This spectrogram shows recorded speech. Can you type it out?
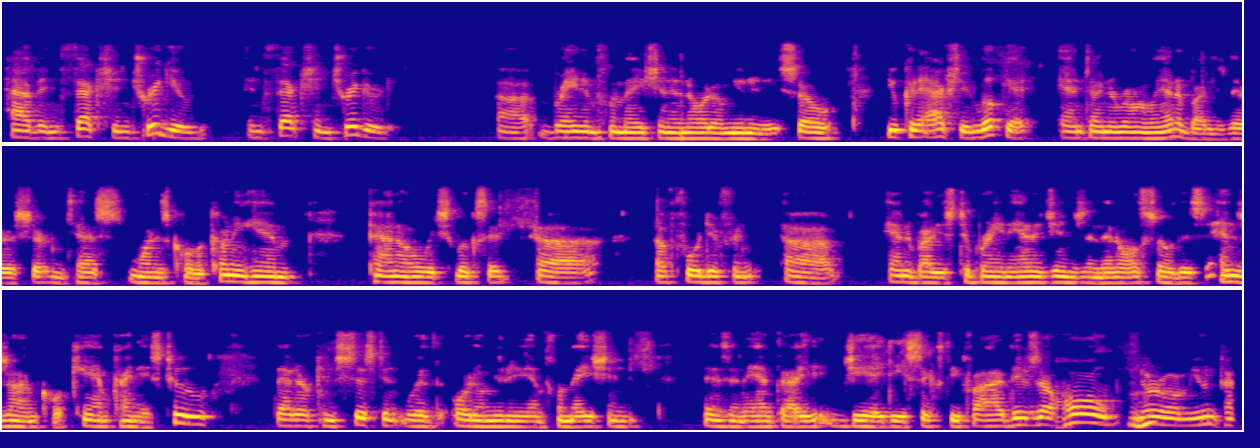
have infection triggered infection triggered uh, brain inflammation and autoimmunity. So you can actually look at antineuronal antibodies. There are certain tests. One is called the Cunningham panel, which looks at uh, four different uh, antibodies to brain antigens, and then also this enzyme called CAM kinase 2 that are consistent with autoimmunity inflammation. There's an anti GAD65. There's a whole mm-hmm. neuroimmune panel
